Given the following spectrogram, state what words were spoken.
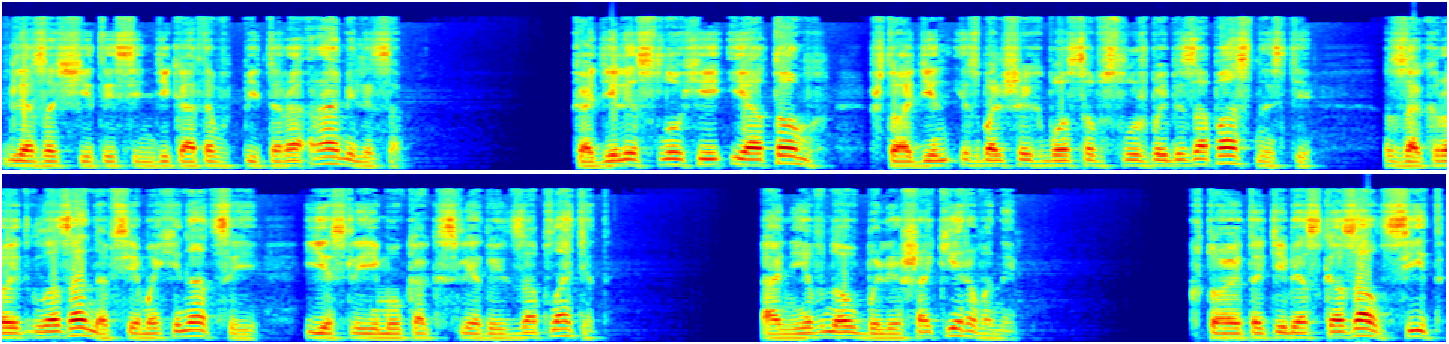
для защиты синдикатов Питера Рамелеса. Ходили слухи и о том, что один из больших боссов службы безопасности закроет глаза на все махинации, если ему как следует заплатят. Они вновь были шокированы. «Кто это тебе сказал, Сид?»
